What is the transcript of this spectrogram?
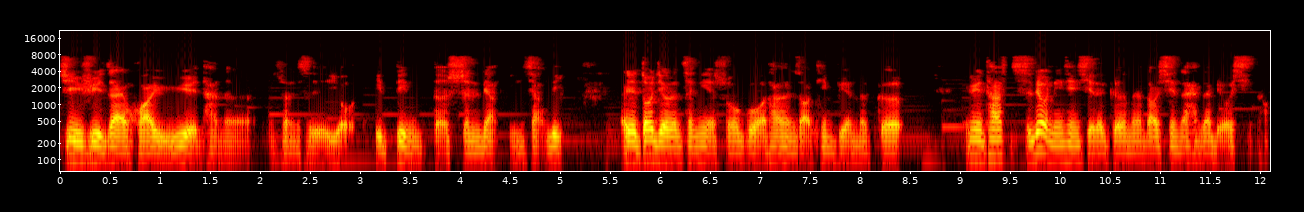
继续在华语乐坛呢，算是有一定的声量影响力。而且周杰伦曾经也说过，他很少听别人的歌，因为他十六年前写的歌呢，到现在还在流行哈。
